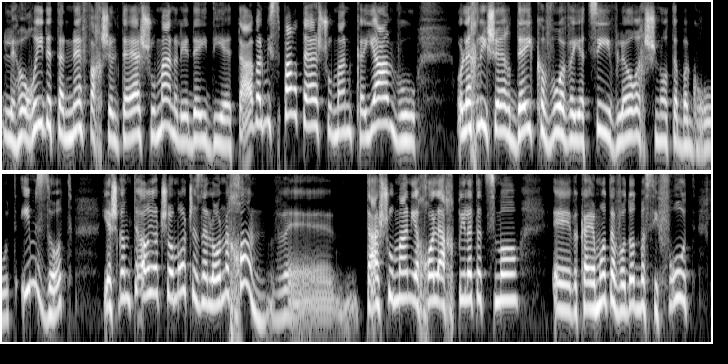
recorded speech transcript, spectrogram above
להוריד את הנפח של תאי השומן על ידי דיאטה, אבל מספר תאי השומן קיים והוא הולך להישאר די קבוע ויציב לאורך שנות הבגרות. עם זאת, יש גם תיאוריות שאומרות שזה לא נכון, ותא השומן יכול להכפיל את עצמו, אה, וקיימות עבודות בספרות אה,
